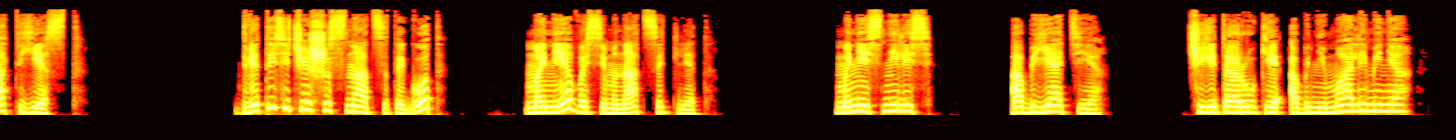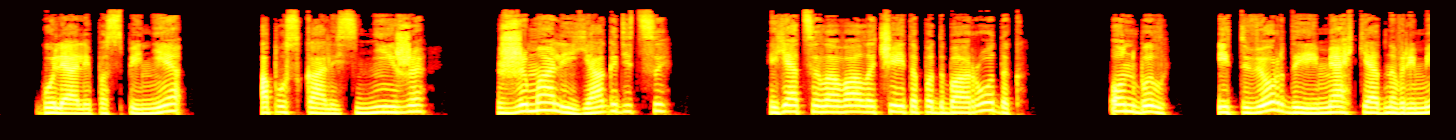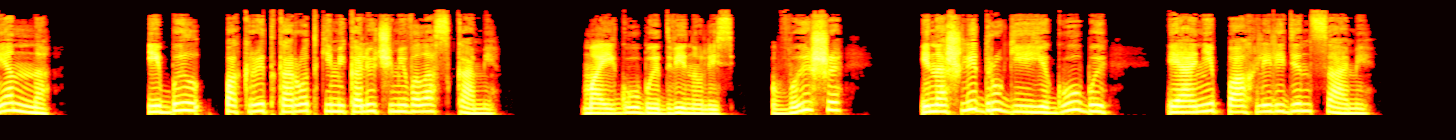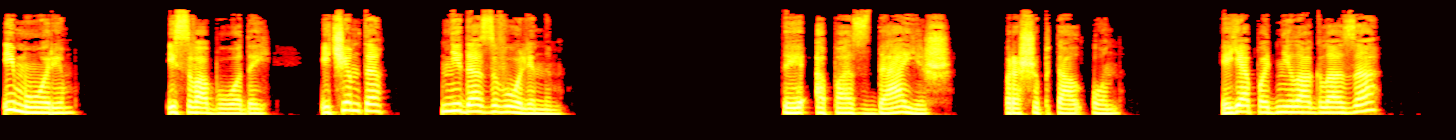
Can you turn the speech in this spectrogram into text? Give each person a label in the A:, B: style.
A: Отъезд. 2016 год. Мне 18 лет. Мне снились объятия. Чьи-то руки обнимали меня, гуляли по спине, опускались ниже, сжимали ягодицы. Я целовала чей-то подбородок. Он был и твердый, и мягкий одновременно, и был покрыт короткими колючими волосками. Мои губы двинулись выше и нашли другие губы, и они пахли леденцами, и морем, и свободой, и чем-то недозволенным. «Ты опоздаешь», — прошептал он. Я подняла глаза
